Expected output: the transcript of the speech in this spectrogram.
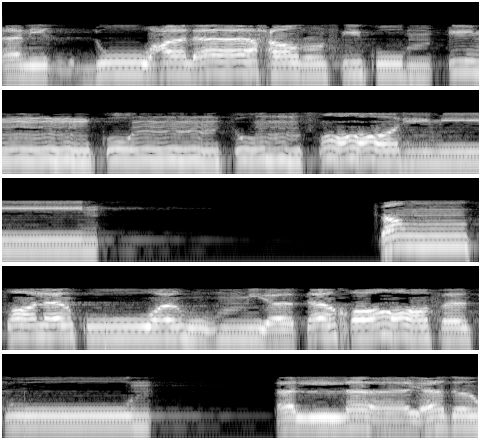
أَنِ اغْدُوا عَلَى حَرْثِكُمْ إِن كُنتُمْ صَارِمِينَ فَانطَلَقُوا وَهُمْ يَتَخَافَتُونَ أَلَّا يَدْخُلَنَّهَا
